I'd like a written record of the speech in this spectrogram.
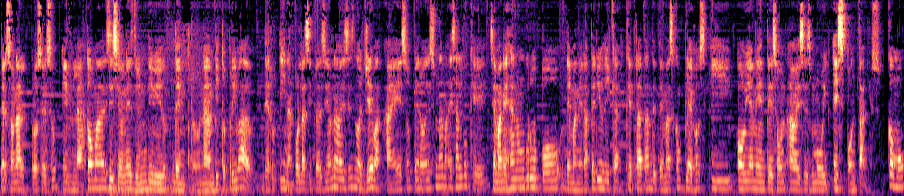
personal, proceso en la toma de decisiones de un individuo dentro de un ámbito privado, de rutina. Por la situación a veces nos lleva a eso, pero es, una, es algo que se maneja en un grupo de manera periódica que tratan de temas complejos y obviamente son a veces muy espontáneos como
